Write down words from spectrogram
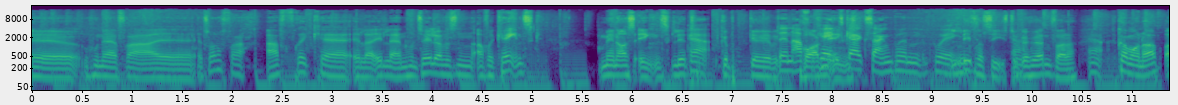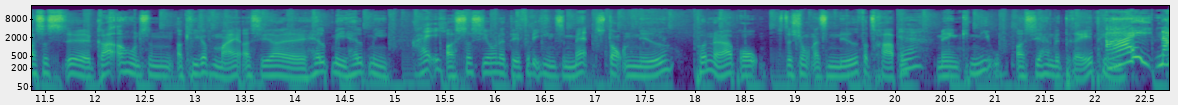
Øh, hun er fra, øh, jeg tror, hun er fra Afrika eller et eller andet. Hun taler i hvert fald sådan afrikansk, men også engelsk. Lidt Ja. Den afrikanske accent på, en, på engelsk. Lige præcis, du Ja. ja. kan høre den for dig. Ja. Så kommer hun op, og så øh, græder hun sådan og kigger på mig og siger, øh, help me, help me. Ej, Og så siger hun, at det er, fordi hendes mand står nede på Nørrebro station, altså nede for trappen, Ja. med en kniv, og siger, at han vil dræbe hende. Ej, nej,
